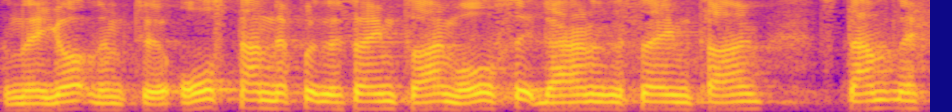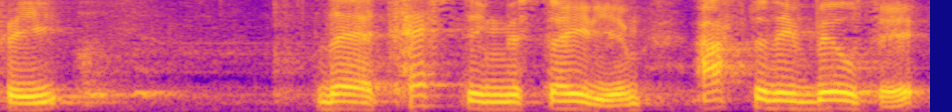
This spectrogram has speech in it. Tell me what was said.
And they got them to all stand up at the same time, all sit down at the same time, stamp their feet. They're testing the stadium after they've built it,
